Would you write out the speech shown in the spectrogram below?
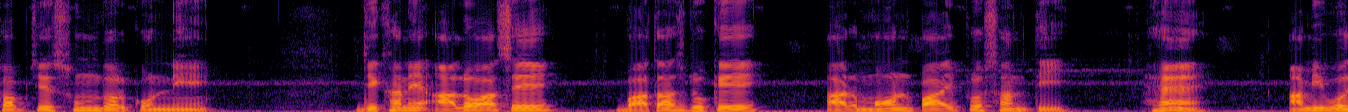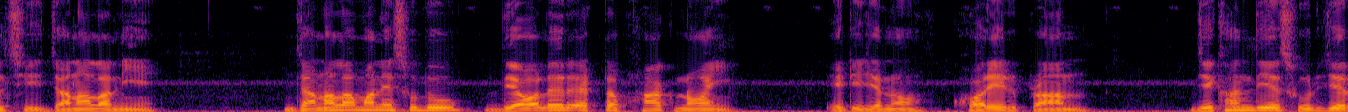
সবচেয়ে সুন্দর কোণ নিয়ে। যেখানে আলো আসে, বাতাস ঢোকে আর মন পায় প্রশান্তি। হ্যাঁ আমি বলছি জানালা নিয়ে। জানালা মানে শুধু দেওয়ালের একটা ফাঁক নয়, এটি যেন ঘরের প্রাণ। যেখান দিয়ে সূর্যের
